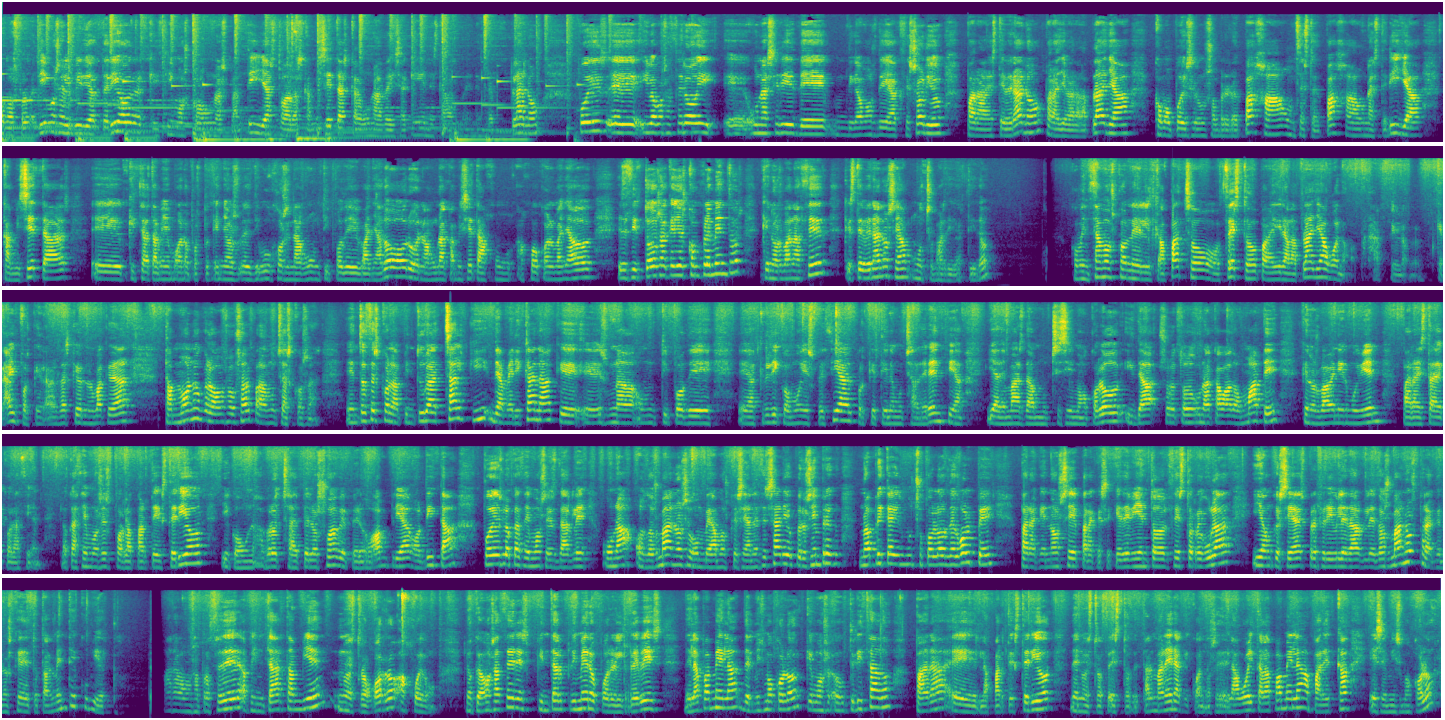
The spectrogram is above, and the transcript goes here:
Como os prometimos en el vídeo anterior, que hicimos con unas plantillas, todas las camisetas que algunas veis aquí en, esta, en este plano, pues íbamos a hacer hoy eh, una serie de, digamos, de accesorios para este verano, para llevar a la playa, como puede ser un sombrero de paja, un cesto de paja, una esterilla, camisetas, eh, quizá también, bueno, pues pequeños dibujos en algún tipo de bañador o en alguna camiseta a juego con el bañador, es decir, todos aquellos complementos que nos van a hacer que este verano sea mucho más divertido. Comenzamos con el capacho o cesto para ir a la playa, bueno, queráis, porque la verdad es que nos va a quedar tan mono que lo vamos a usar para muchas cosas. Entonces con la pintura chalky de americana, que es un tipo de eh, acrílico muy especial porque tiene mucha adherencia y además da muchísimo color y da sobre todo un acabado mate que nos va a venir muy bien para esta decoración. Lo que hacemos es por la parte exterior y con una brocha de pelo suave pero amplia, gordita, pues lo que hacemos es darle una o dos manos según veamos que sea necesario, pero siempre no aplicáis mucho color de golpe para que no se, para que se quede bien todo el cesto regular y aunque sea es preferible darle dos manos para que nos quede totalmente cubierto. Ahora vamos a proceder a pintar también nuestro gorro a juego. Lo que vamos a hacer es pintar primero por el revés de la pamela del mismo color que hemos utilizado para eh, la parte exterior de nuestro cesto, de tal manera que cuando se dé la vuelta a la pamela aparezca ese mismo color.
